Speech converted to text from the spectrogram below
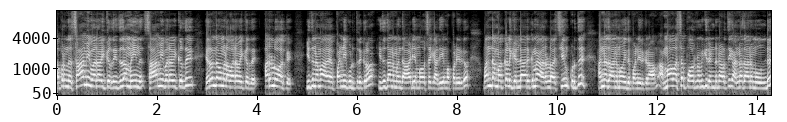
அப்புறம் இந்த சாமி வர வைக்கிறது இதுதான் மெயின் சாமி வர வைக்கிறது இறந்தவங்களை வர வைக்கிறது அருள்வாக்கு. இது நம்ம பண்ணி கொடுத்துருக்குறோம். இதுதான் நம்ம இந்த ஆடி அமாவாசைக்கு அதிகமாக பண்ணியிருக்கோம். வந்த மக்களுக்கு எல்லாருக்குமே அருள்வாசியும் கொடுத்து அன்னதானமும் இது பண்ணியிருக்கிறோம். அமாவாசை பௌர்ணமிக்கு ரெண்டு நாளத்துக்கு அன்னதானமும் உண்டு.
